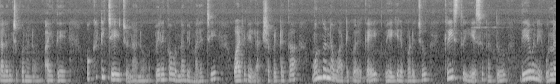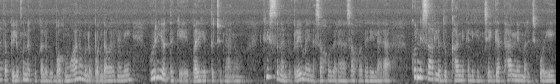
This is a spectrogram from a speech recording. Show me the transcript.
తలంచుకున్నాను అయితే ఒకటి చేయుచున్నాను. వెనుక ఉన్నవి మరచి వాటిని లక్ష్య పెట్టక ముందున్న వాటి కొరకై వేగిరపడుచు క్రీస్తు యేసునందు దేవుని ఉన్నత పిలుపునకు కలుగు బహుమానమును పొందవలనని గురి యొద్దకే పరిగెత్తుచున్నాను. క్రీస్తునందు ప్రేమైన సహోదర సహోదరిలారా కొన్నిసార్లు దుఃఖాన్ని కలిగించే గతాన్ని మర్చిపోయి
